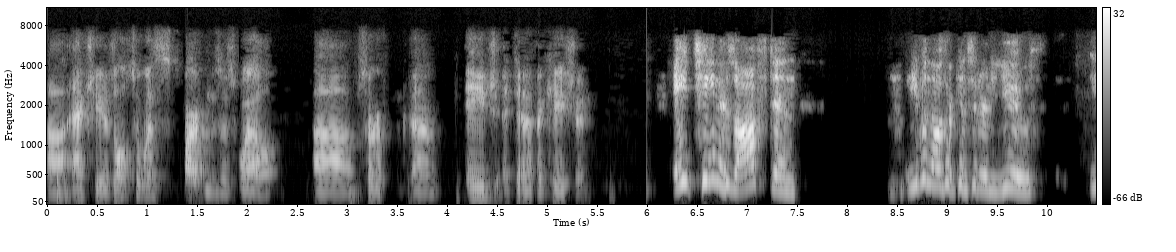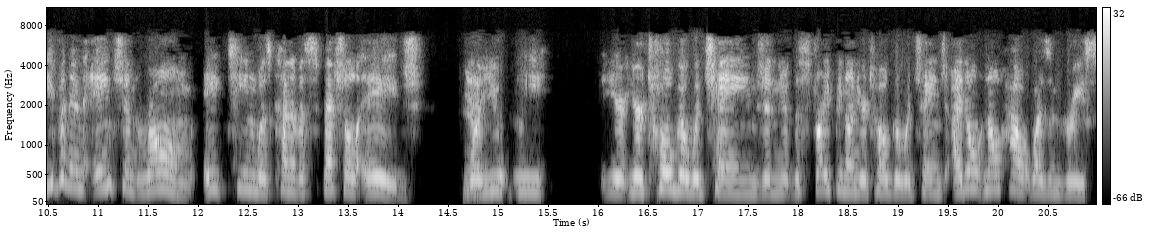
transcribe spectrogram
Uh, actually, is also with Spartans as well. Uh, sort of um, age identification. 18 is often, even though they're considered youth, even in ancient Rome, 18 was kind of a special age where Yeah. you be your your toga would change and your, the striping on your toga would change. I don't know how it was in Greece,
